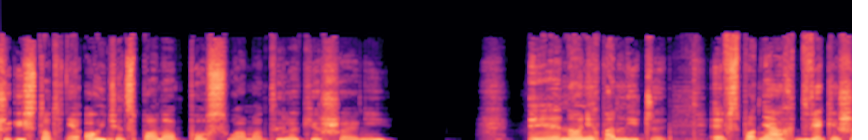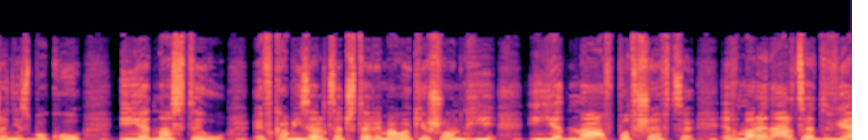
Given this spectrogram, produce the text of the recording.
czy istotnie ojciec pana posła ma tyle kieszeni? Y, No, niech pan liczy. W spodniach dwie kieszenie z boku i jedna z tyłu. W kamizelce cztery małe kieszonki i jedna w podszewce. W marynarce dwie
